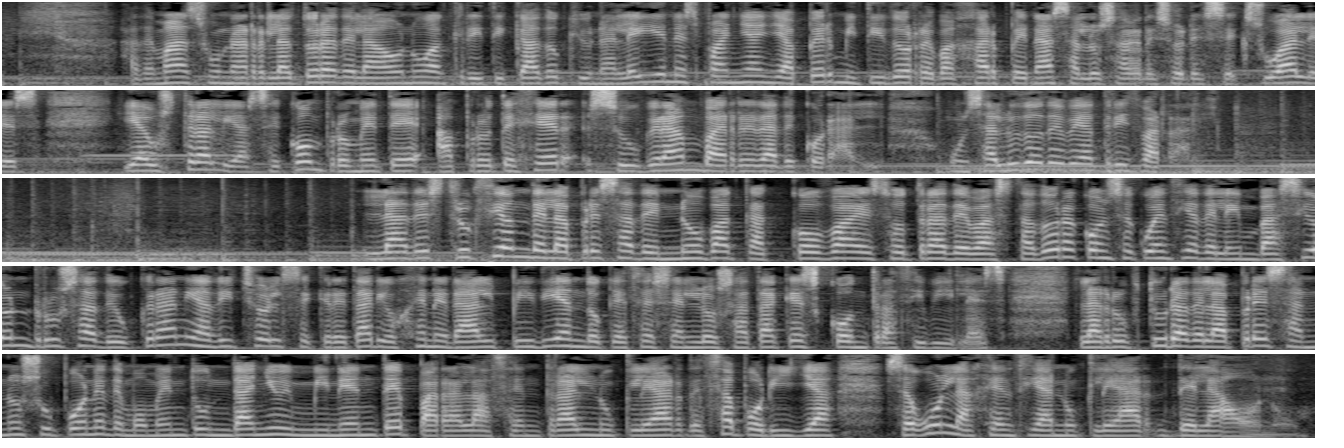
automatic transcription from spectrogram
Además, una relatora de la ONU ha criticado que una ley en España haya permitido rebajar penas a los agresores sexuales y Australia se compromete a proteger su gran barrera de coral. Un saludo de Beatriz Barral. La destrucción de la presa de Nova Kakova es otra devastadora consecuencia de la invasión rusa de Ucrania, ha dicho el secretario general, pidiendo que cesen los ataques contra civiles. La ruptura de la presa no supone de momento un daño inminente para la central nuclear de Zaporilla, según la agencia nuclear de la ONU.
